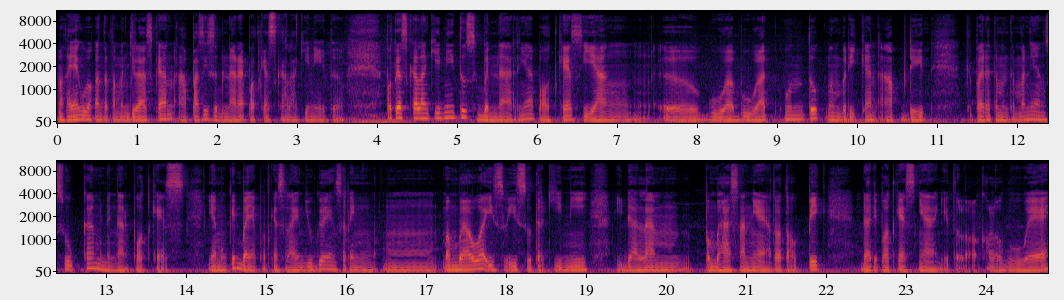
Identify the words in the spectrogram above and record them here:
Makanya gue akan tetap menjelaskan apa sih sebenarnya podcast skala kini itu. Podcast skala kini itu sebenarnya podcast yang uh, gue buat untuk memberikan update kepada teman-teman yang suka mendengar podcast. Ya mungkin banyak podcast lain juga yang sering mm, membawa isu-isu terkini di dalam pembahasannya atau topik dari podcastnya gitu loh. Kalau gue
